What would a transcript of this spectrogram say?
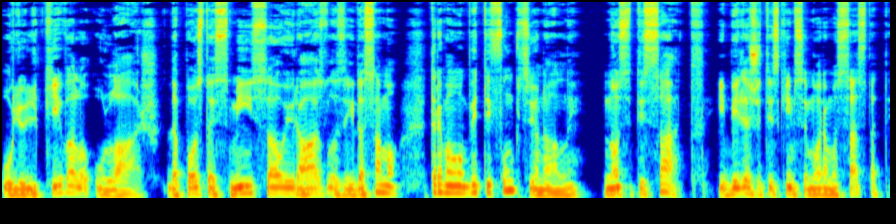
uljuljkivalo u laž, da postoje smisao i razlozi i da samo trebamo biti funkcionalni, nositi sat i bilježiti s kim se moramo sastati.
